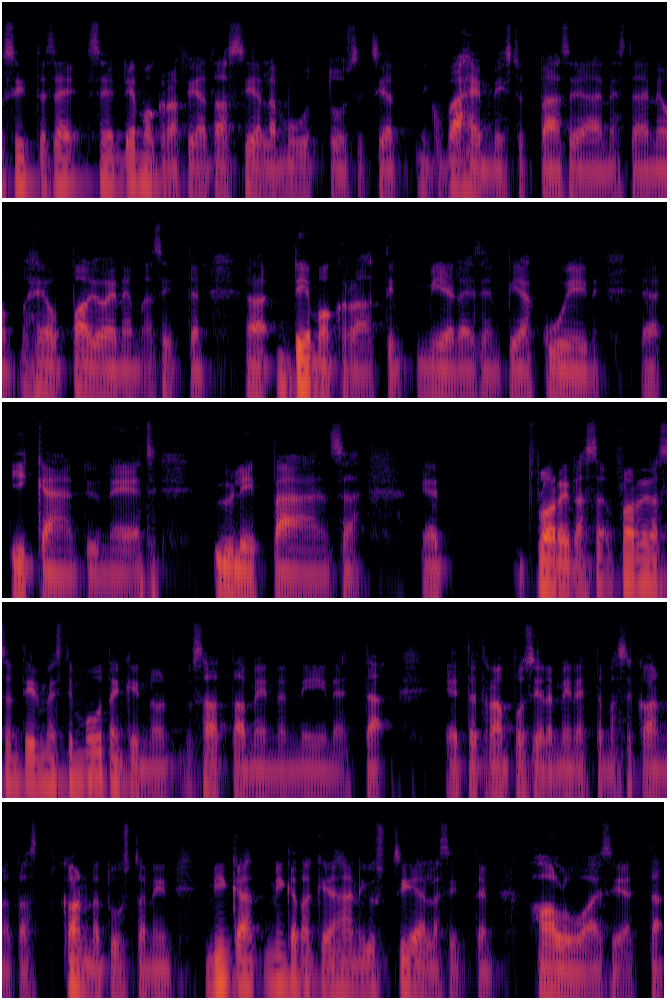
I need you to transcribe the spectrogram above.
sitten se, se demografia taas siellä muuttuu, sitten sieltä niin vähemmistöt pääsee äänestämään, ne on, he on paljon enemmän sitten demokraattimielisempiä kuin ikääntyneet ylipäänsä. Et Floridassa, Floridassa nyt ilmeisesti muutenkin on, saattaa mennä niin, että, että Trump on siellä menettämässä kannatusta, niin minkä, minkä takia hän just siellä sitten haluaisi, että,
